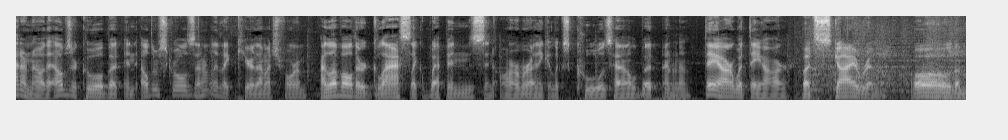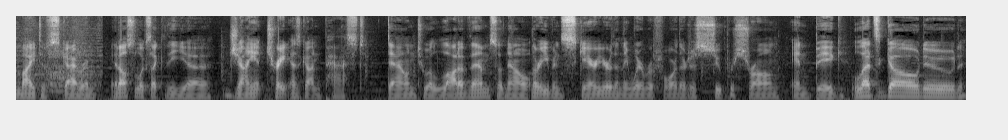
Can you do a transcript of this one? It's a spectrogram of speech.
I don't know, the elves are cool, but in Elder Scrolls, I don't really like care that much for them. I love all their glass like weapons and armor. I think it looks cool as hell, but I don't know. They are what they are. But Skyrim. Oh, the might of Skyrim. It also looks like the uh, giant trait has gotten passed down to a lot of them, so now they're even scarier than they were before. They're just super strong and big. Let's go, dude.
